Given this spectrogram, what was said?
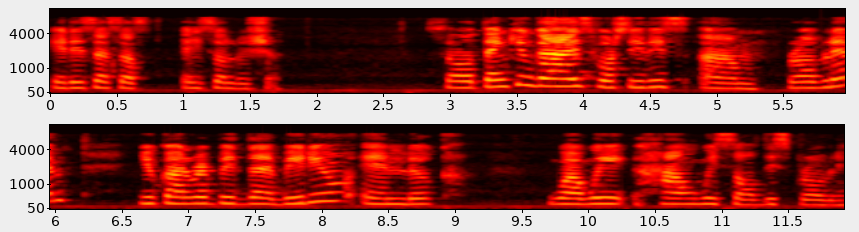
it is a, a solution. So thank you guys for see this um, problem you can repeat the video and look what we how we solve this problem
